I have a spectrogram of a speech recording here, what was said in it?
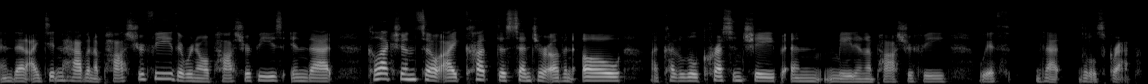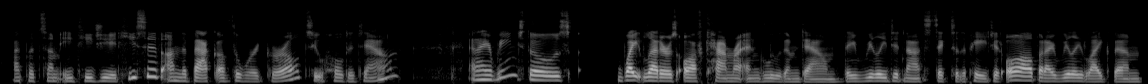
And then I didn't have an apostrophe. There were no apostrophes in that collection. So I cut the center of an O, I cut a little crescent shape and made an apostrophe with that little scrap. I put some ATG adhesive on the back of the word girl to hold it down. And I arranged those white letters off camera and glue them down. They really did not stick to the page at all, but I really like them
